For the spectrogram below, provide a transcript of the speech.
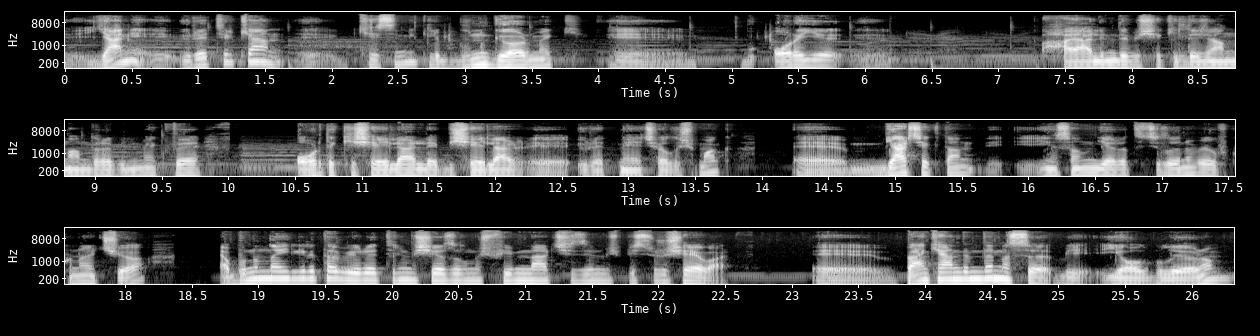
Eee, yani, eee, üretirken, eee, kesinlikle bunu görmek, eee, bu orayı, eee, hayalimde bir şekilde canlandırabilmek ve oradaki şeylerle bir şeyler, üretmeye çalışmak, eee, gerçekten insanın yaratıcılığını ve ufkunu açıyor. Ya, bununla ilgili tabii üretilmiş, yazılmış filmler, çizilmiş bir sürü şey var. Ben kendimde nasıl bir yol buluyorum?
